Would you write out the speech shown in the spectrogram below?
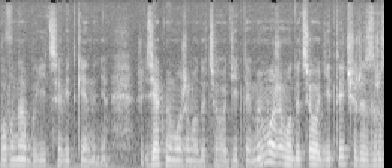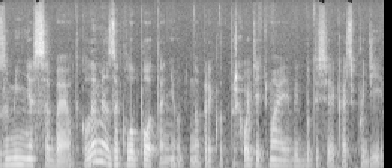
бо вона боїться відкинення. Як ми можемо до цього дійти? Ми можемо до цього дійти через зрозуміння себе. От коли ми заклопотані, от, наприклад, приходять, має відбутися якась подія.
